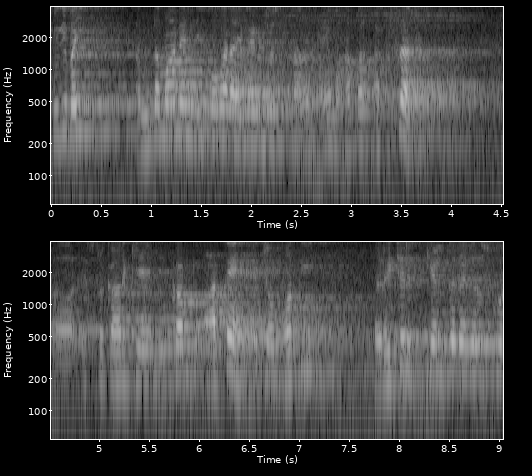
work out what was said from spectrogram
क्योंकि भाई अंडमान एंड निकोबार आइलैंड जो स्थान है वहाँ पर अक्सर इस प्रकार के भूकंप आते हैं जो बहुत ही रिचर स्केल पर अगर उसको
